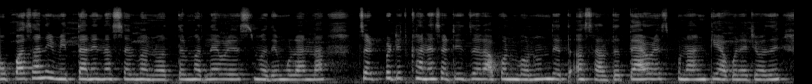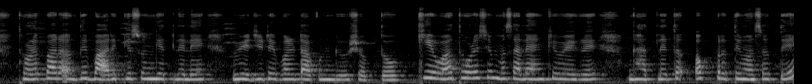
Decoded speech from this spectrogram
उपासानिमित्ताने नसेल बनवत तर मधल्या वेळेसमध्ये मुलांना चटपटीत खाण्यासाठी जर आपण बनवून देत असाल तर त्यावेळेस पुन्हा आणखी आपण याच्यामध्ये थोडेफार अगदी बारीक किसून घेतलेले व्हेजिटेबल टाकून घेऊ शकतो किंवा थोडेसे मसाले आणखी वेगळे घातले तर अप्रतिम असं ते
